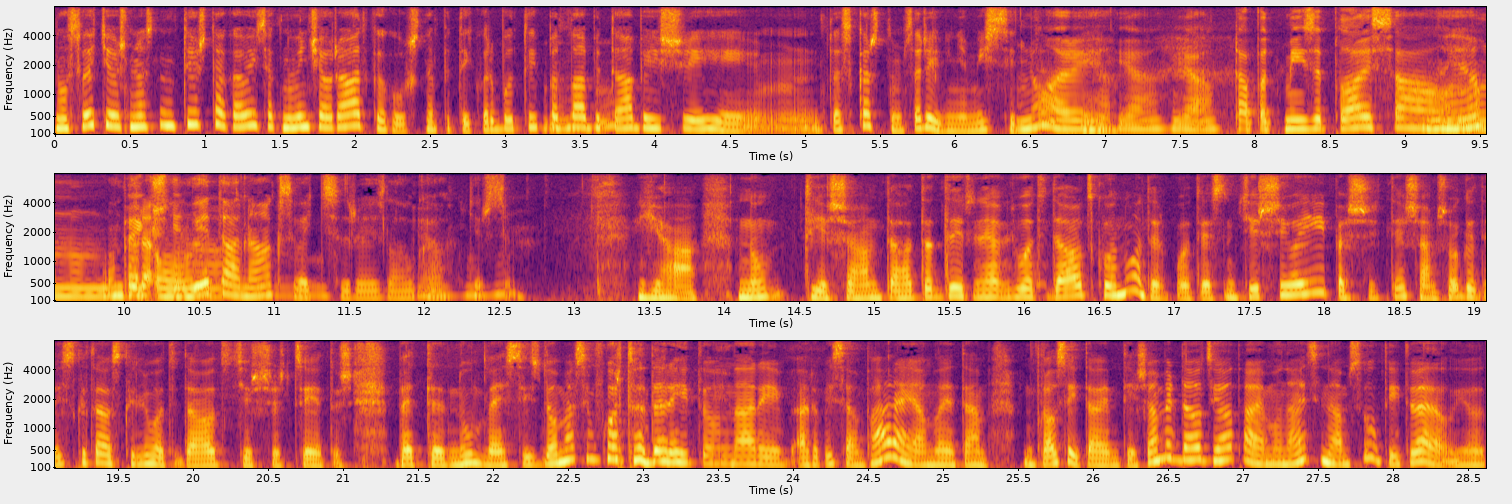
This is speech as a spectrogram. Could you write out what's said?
No sveķošanās, nu, tieši tā kā viņš saka, nu, viņš jau rāda, ka kaut kas nepatīk. Varbūt tikpat mm -hmm. labi tā bija šī, tas karstums arī viņam izsita. Nu, arī, jā. Jā, jā. Tāpat mīze plaisā un, nu, jā. un, un, un, un, un vietā nāk sveķis uzreiz laukā. Jā. Ķersim. Jā, nu, tiešām tā tad ir ļoti daudz ko nodarboties. Un ķirši jau īpaši. Tiešām šogad izskatās, ka ļoti daudz ķirši ir cietuši. Bet nu, mēs izdomāsim, ko to darīt un arī ar visām pārējām lietām. Klausītājiem tiešām ir daudz jautājumu un aicinām sūtīt vēl, jo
